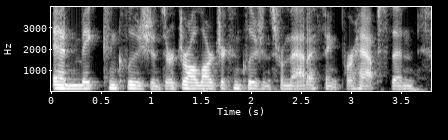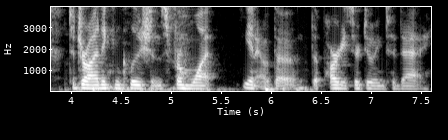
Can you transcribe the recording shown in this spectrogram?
and make conclusions or draw larger conclusions from that, I think, perhaps, than to draw any conclusions from what you know the the parties are doing today.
